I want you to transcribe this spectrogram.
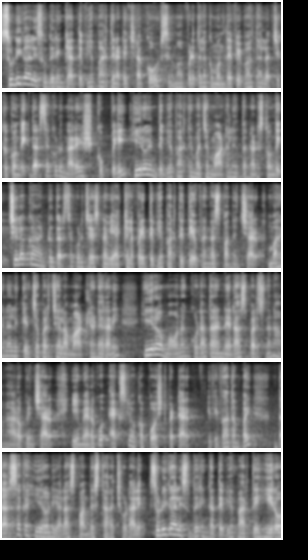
సుడిగాలి సుధీర్ దివ్యభారతి నటించిన కోడ్ సినిమా విడుదలకు ముందే వివాదాల్లో చిక్కుకుంది. దర్శకుడు నరేష్ కుప్పిలి హీరోయిన్ దివ్యభారతి మధ్య మాటలయుద్ధం నడుస్తుంది. చిలక అంటూ దర్శకుడు చేసిన వ్యాఖ్యలపై దివ్యభారతి తీవ్రంగా స్పందించారు. మహిళల్ని కించపరిచేలా మాట్లాడారని హీరో మౌనం కూడా తనని నిరాశపరిచిందని ఆమె ఆరోపించారు. ఈ మేరకు ఎక్స్లో ఒక పోస్ట్ పెట్టారు. ఈ వివాదంపై దర్శక హీరోలు ఎలా స్పందిస్తారో చూడాలి. సుడిగాలి సుధీర్ ఇంకా దివ్యభారతి హీరో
